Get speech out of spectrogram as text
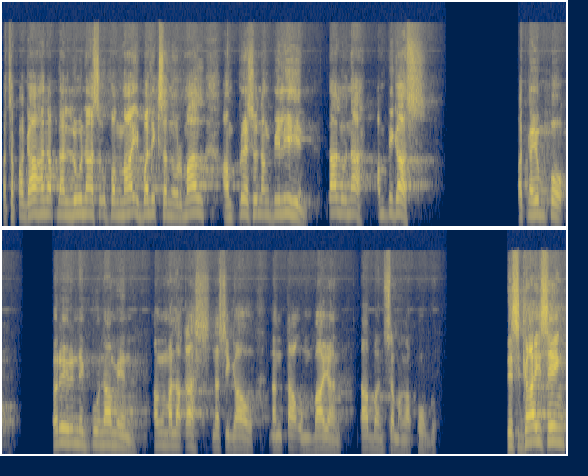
at sa paghahanap ng lunas upang maibalik sa normal ang presyo ng bilihin, lalo na ang bigas. At ngayon po, naririnig po namin ang malakas na sigaw ng taong bayan laban sa mga pogo. Disguising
